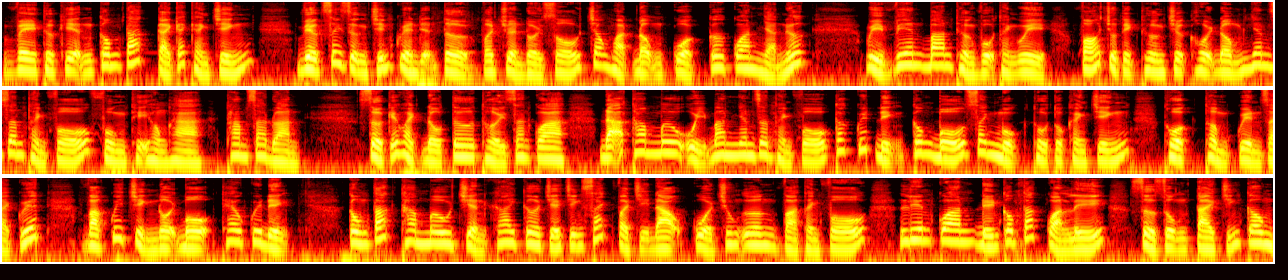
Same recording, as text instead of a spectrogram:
về thực hiện công tác cải cách hành chính, việc xây dựng chính quyền điện tử và chuyển đổi số trong hoạt động của cơ quan nhà nước. Ủy viên Ban Thường vụ Thành ủy, Phó Chủ tịch Thường trực Hội đồng nhân dân thành phố Phùng Thị Hồng Hà tham gia đoàn. Sở Kế hoạch Đầu tư thời gian qua đã tham mưu Ủy ban Nhân dân thành phố các quyết định công bố danh mục thủ tục hành chính thuộc thẩm quyền giải quyết và quy trình nội bộ theo quy định công tác tham mưu triển khai cơ chế chính sách và chỉ đạo của Trung ương và thành phố liên quan đến công tác quản lý, sử dụng tài chính công,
